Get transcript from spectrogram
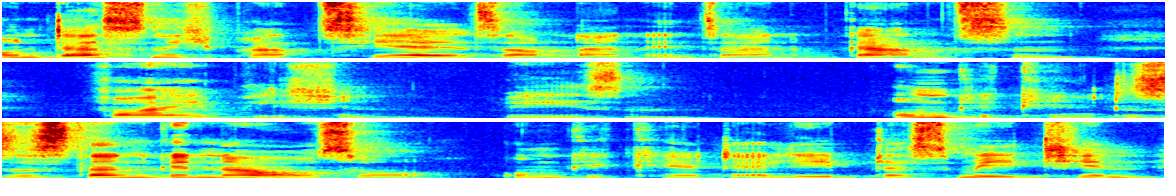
Und das nicht partiell, sondern in seinem ganzen weiblichen Wesen. Umgekehrt ist es dann genauso. Umgekehrt erlebt das Mädchen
